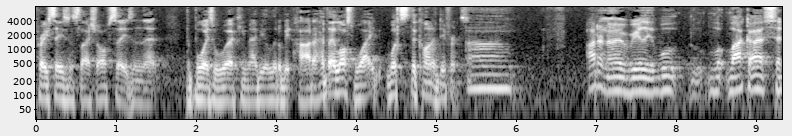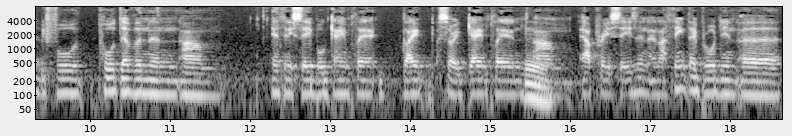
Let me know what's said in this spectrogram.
pre-season slash off season that the boys were working maybe a little bit harder? Have they lost weight? What's the kind of difference? Um, I don't know really. Well, l- like I said before, Paul Devlin and um, Anthony Seibold game plan, game, sorry, game planned um, our pre-season, and I think they brought in a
